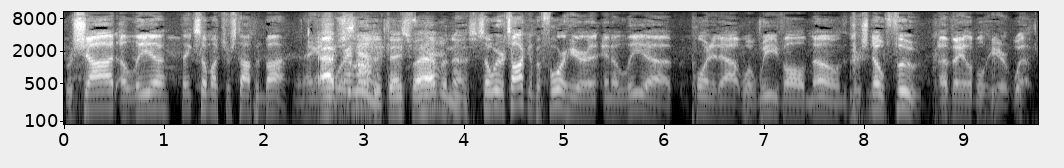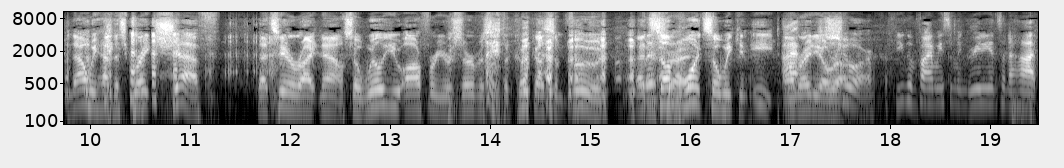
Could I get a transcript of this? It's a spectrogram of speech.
Rashad, Aliya, thanks so much for stopping by and hanging out with us. Absolutely. Thanks for having us. So we were talking before here, and Aliya pointed out what we've all known: that there's no food available here. Well, now we have this great chef that's here right now. So will you offer your services to cook us some food at some right. point so we can eat on I- Radio Row? Sure. If you can find me some ingredients in a hot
